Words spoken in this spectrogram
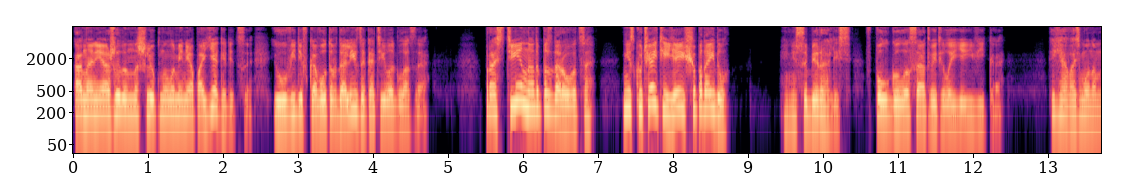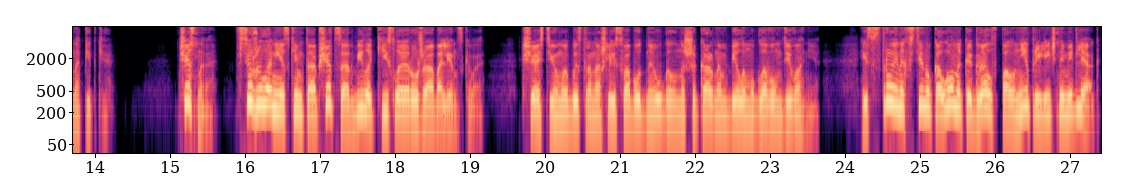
Она неожиданно шлепнула меня по ягодице и, увидев кого-то вдали, закатила глаза. «Прости, надо поздороваться. Не скучайте, я еще подойду». «И не собирались», — в полголоса ответила ей Вика. «Я возьму нам напитки». Честно, все желание с кем-то общаться отбила кислая рожа Оболенского. К счастью, мы быстро нашли свободный угол на шикарном белом угловом диване. Из встроенных в стену колонок играл вполне приличный медляк,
